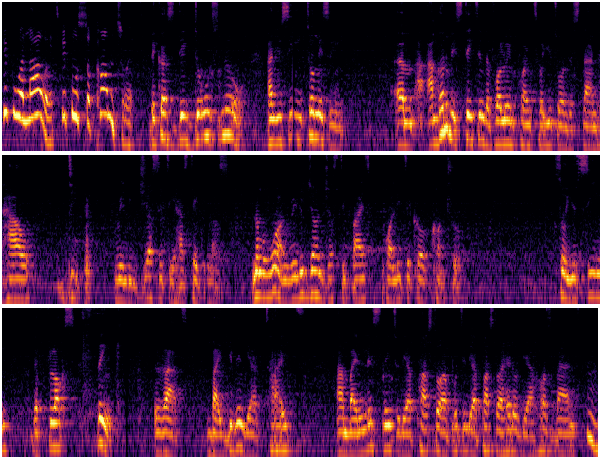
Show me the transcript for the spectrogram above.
People allow it. People succumb to it. because they don't know. And you see, Tomisi, um, I'm going to be stating the following points for you to understand how deep religiosity has taken us. Number one, religion justifies political control. So you see, the flocks think that by giving their tithes and by listening to their pastor and putting their pastor ahead of their husband, hmm.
